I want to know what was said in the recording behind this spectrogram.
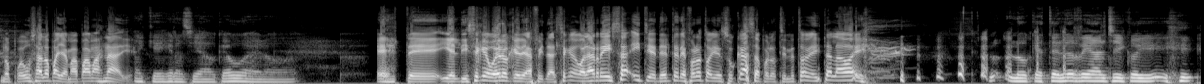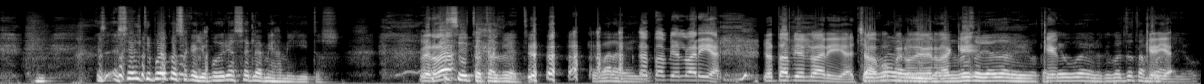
No puede usarlo para llamar para más nadie. Ay, qué desgraciado, qué bueno. Este, y él dice que bueno, que al final se cagó la risa y tiene el teléfono todavía en su casa, pero lo tiene todavía instalado ahí. Lo, lo que esté es real, chico. Y, y- ese es el tipo de cosas que yo podría hacerle a mis amiguitos. ¿Verdad? Sí, totalmente. Qué maravilla. Yo también lo haría. Yo también lo haría, Qué chavo. Pero de verdad que que- Qué bueno, qué cuento tan quería- yo.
